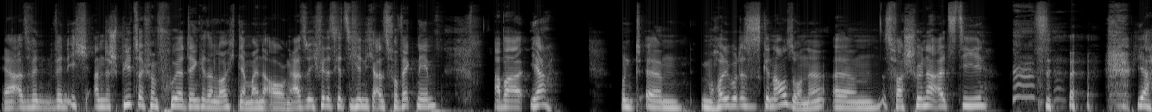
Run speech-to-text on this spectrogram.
Ja, also wenn, wenn ich an das Spielzeug von früher denke, dann leuchten ja meine Augen. Also ich will das jetzt hier nicht alles vorwegnehmen, aber ja. Und ähm, im Hollywood ist es genauso, ne? Ähm, es war schöner als die ja,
